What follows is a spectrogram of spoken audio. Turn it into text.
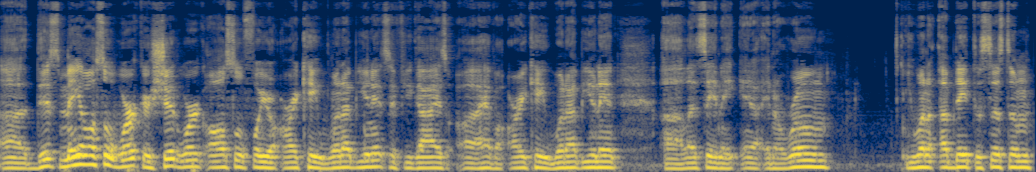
Uh, this may also work or should work also for your Arcade1Up units. If you guys uh, have an Arcade1Up unit, uh, let's say in a, in a, in a room, you want to update the system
